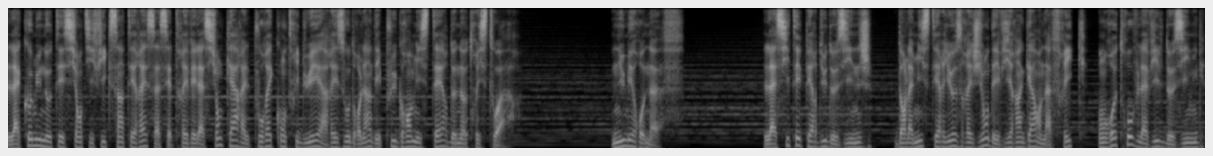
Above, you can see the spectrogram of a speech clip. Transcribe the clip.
La communauté scientifique s'intéresse à cette révélation car elle pourrait contribuer à résoudre l'un des plus grands mystères de notre histoire. Numéro 9. La cité perdue de Zinj, dans la mystérieuse région des Viringas en Afrique, on retrouve la ville de Zing,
